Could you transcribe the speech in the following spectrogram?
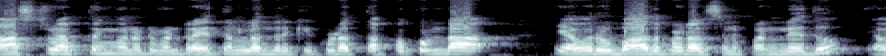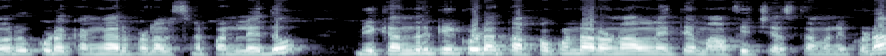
రాష్ట్ర వ్యాప్తంగా ఉన్నటువంటి రైతులందరికీ కూడా తప్పకుండా ఎవరు బాధపడాల్సిన పని లేదు ఎవరు కూడా కంగారు పడాల్సిన పని లేదు. మీకు అందరికీ కూడా తప్పకుండా రుణాలను అయితే మాఫీ చేస్తామని కూడా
